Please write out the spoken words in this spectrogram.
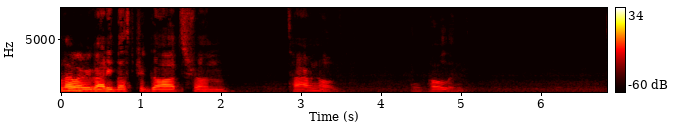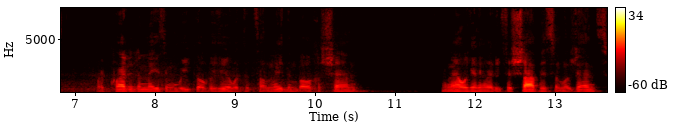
Hello, everybody. Best regards from Tarnów in Poland. We had quite an amazing week over here with the Talmud and Baruch Hashem. And now we're getting ready for Shabbos and Lezhensk.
